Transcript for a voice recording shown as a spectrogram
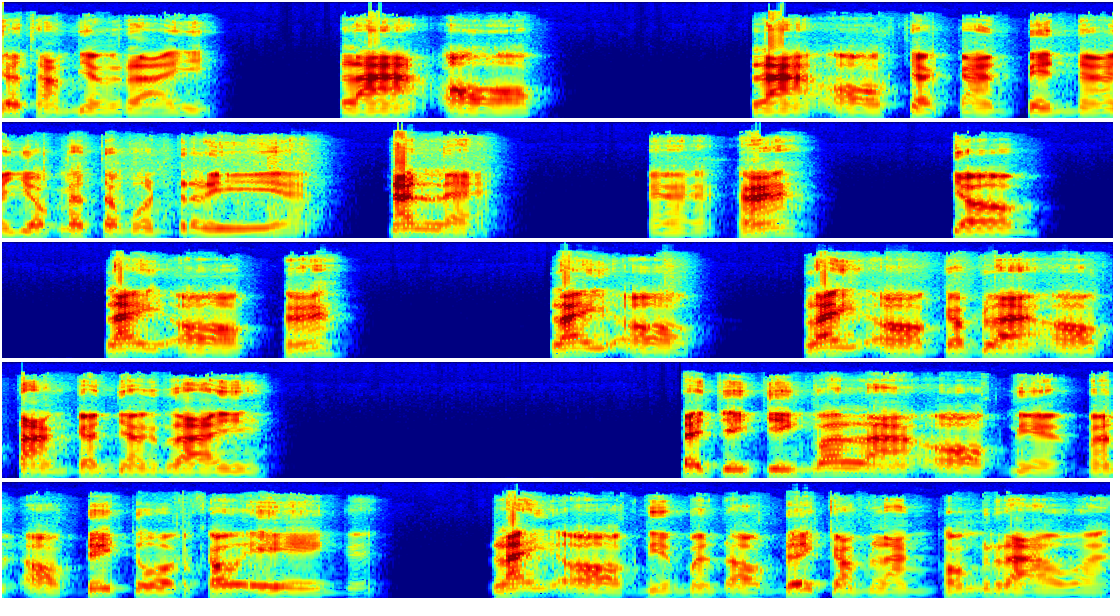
จะทำอย่างไร ลาออก ลาออกจากการเป็นนายกรัฐมนตรี นั่นแหละอ่าฮะโยมไล่ออกฮะไล่ออก ไล่ออกกับลาออกต่างกันอย่างไร แต่จริง ๆ ว่าลาออกเนี่ย มันออกด้วยตัวเขาเองไล่ออกเนี่ยมันออกด้วยกำลังของเราอะ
